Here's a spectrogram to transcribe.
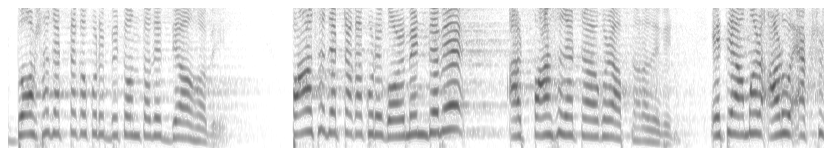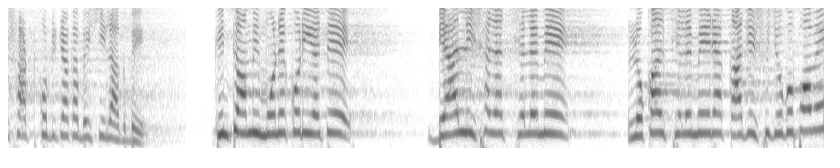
দশ হাজার টাকা করে বেতন তাদের দেওয়া হবে। পাঁচ হাজার টাকা করে গভর্নমেন্ট দেবে আর পাঁচ হাজার টাকা করে আপনারা দেবেন। এতে আমার আরও একশো ষাট কোটি টাকা বেশি লাগবে। কিন্তু আমি মনে করি এতে বিয়াল্লিশ হাজার ছেলে মেয়ে, লোকাল ছেলেমেয়েরা কাজের সুযোগও পাবে।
